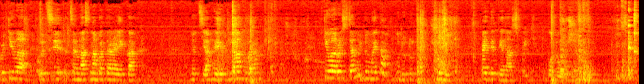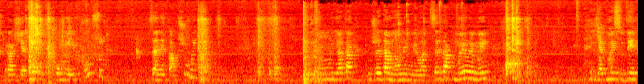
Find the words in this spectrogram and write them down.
Хотіла оці, це в нас на батарейках. Оця гірлянда. Хотіла розтягнути, думаю, так буду тут шуміти. Хай дитина спить подовше. Краще помию посуд. Це не так шумить. Ну, я так вже давно не мила. Це так мили ми, як ми сюди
